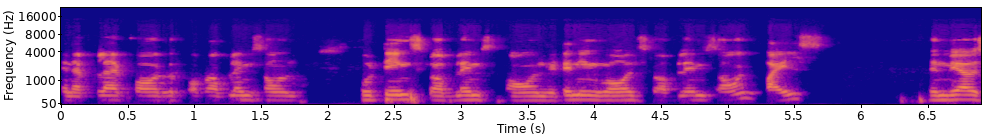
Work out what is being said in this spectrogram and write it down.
can apply for the problems on footings, problems on retaining walls, problems on piles. Then we have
